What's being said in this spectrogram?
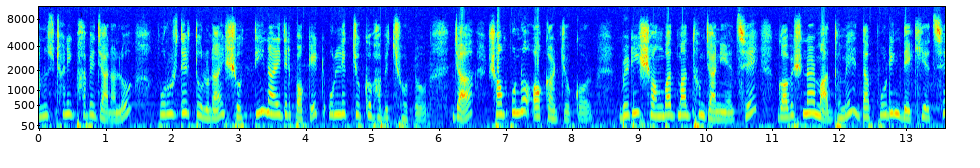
আনুষ্ঠানিকভাবে জানালো, পুরুষদের তুলনায় সত্যিই নারীদের পকেট উল্লেখযোগ্যভাবে ছোট, যা সম্পূর্ণ অকার্যকর। ব্রিটিশ সংবাদ মাধ্যম জানিয়েছে, গবেষণার মাধ্যমে দ্য পুডিং দেখিয়েছে,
